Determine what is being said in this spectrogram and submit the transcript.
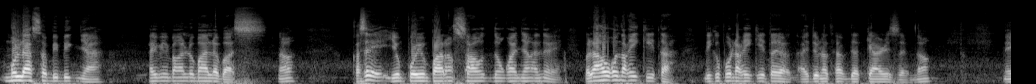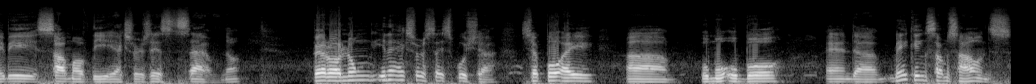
mula sa bibig niya ay may mga lumalabas, no? Kasi yun po yung parang sound nung kanyang ano eh. Wala ako nakikita. Hindi ko po nakikita yon. I do not have that charism, no? Maybe some of the exorcists have, no? Pero nung ina-exercise po siya, siya po ay uh, umuubo and uh, making some sounds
